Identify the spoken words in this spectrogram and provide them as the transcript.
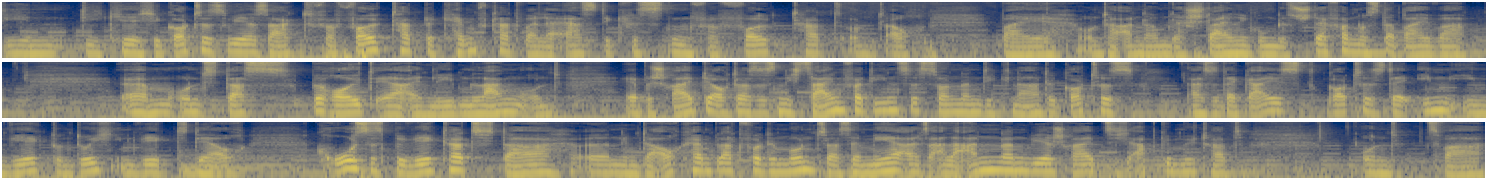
die die Kirche Gottes, wie er sagt, verfolgt hat, bekämpft hat, weil er erst die Christen verfolgt hat und auch bei unter anderem der Steinigung des Stephanus dabei war. Ähm, und das bereut er ein Leben lang. Und er beschreibt ja auch, dass es nicht sein Verdienst ist, sondern die Gnade Gottes, also der Geist Gottes, der in ihm wirkt und durch ihn wirkt, der auch Großes bewirkt hat. Da äh, nimmt er auch kein Blatt vor den Mund, dass er mehr als alle anderen, wie er schreibt, sich abgemüht hat und zwar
